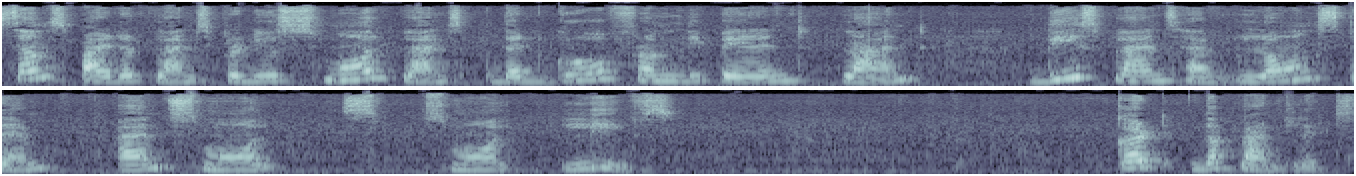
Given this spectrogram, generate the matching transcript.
Some spider plants produce small plants that grow from the parent plant these plants have long stem and small, small leaves. Cut the plantlets.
